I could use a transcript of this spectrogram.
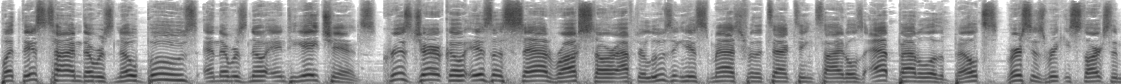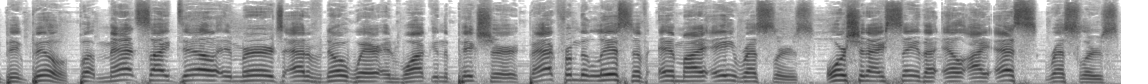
but this time there was no booze and there was no NDA chance. Chris Jericho is a sad rock star after losing his match for the tag team titles at Battle of the Belts versus Ricky Starks and Big Bill. But Matt Sydal emerged out of nowhere and walked in the picture back from the list of MIA wrestlers, or should I say the LIS wrestlers,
